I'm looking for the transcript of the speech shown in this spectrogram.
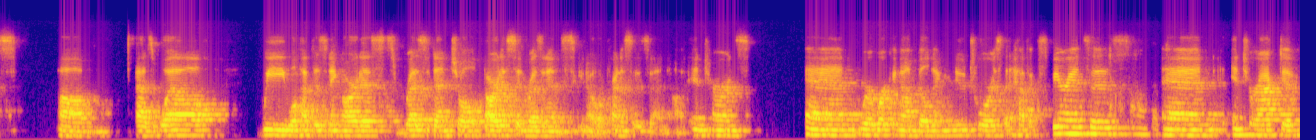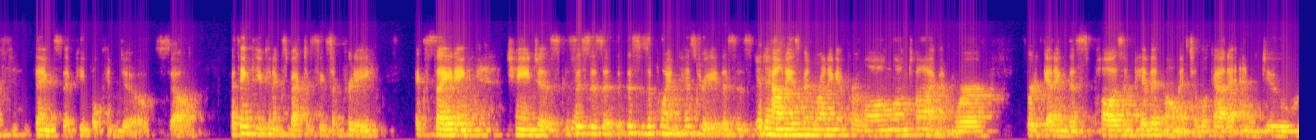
um, as well. We will have visiting artists, residential artists and residents, you know, apprentices and uh, interns and we're working on building new tours that have experiences and interactive things that people can do. So I think you can expect to see some pretty exciting changes because this is a, this is a point in history. This is the county has been running it for a long, long time, and we're sort of getting this pause and pivot moment to look at it and do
